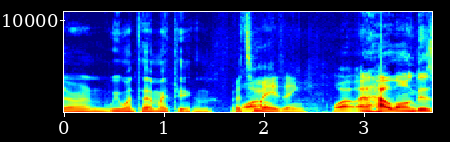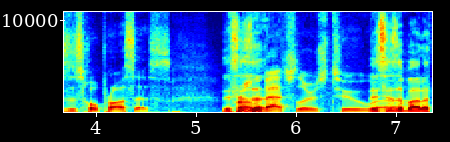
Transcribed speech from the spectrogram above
there and we went to MIT. And It's Wow. amazing. Wow. And how long does this whole process? this From is a, bachelor's to this is uh, about a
